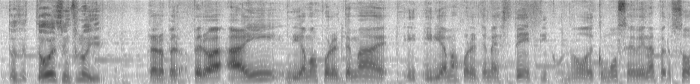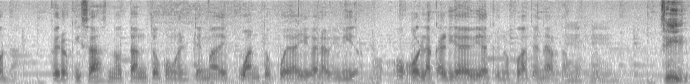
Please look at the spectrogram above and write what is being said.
Entonces, todo eso influye. Claro, pero, pero ahí, digamos, por el tema, eh, iría más por el tema estético, ¿no? De cómo se ve la persona, pero quizás no tanto con el tema de cuánto pueda llegar a vivir, ¿no? O, o la calidad de vida que uno pueda tener también. Sí,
